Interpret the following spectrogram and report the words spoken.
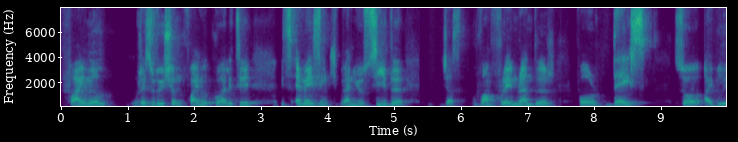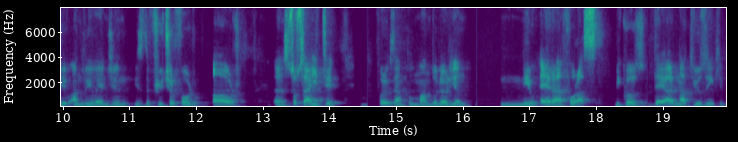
final resolution, final quality. It's amazing when you see the just one frame render for days. So I believe Unreal Engine is the future for our uh, society. For example, Mandalorian, new era for us because they are not using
